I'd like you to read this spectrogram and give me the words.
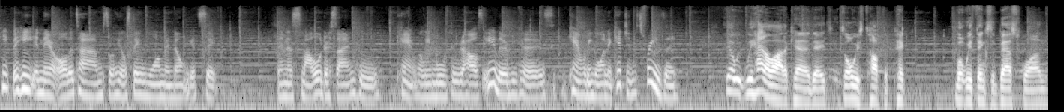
keep the heat in there all the time so he'll stay warm and don't get sick. Then it's my older son who can't really move through the house either because he can't really go in the kitchen, it's freezing. Yeah, we, we had a lot of candidates. It's always tough to pick what we think is the best one,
